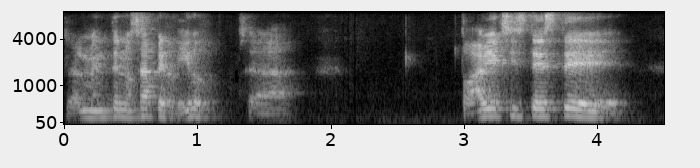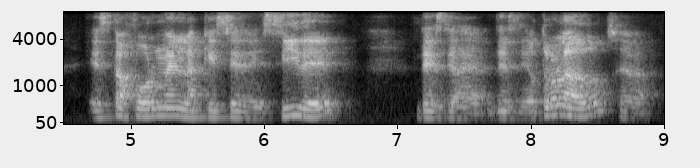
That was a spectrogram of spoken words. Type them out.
Realmente no se ha perdido. O sea, todavía existe este, esta forma en la que se decide desde, desde otro lado. O sea,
